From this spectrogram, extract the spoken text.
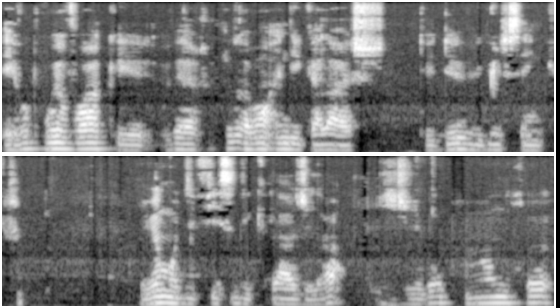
Et vous pouvez voir que vers, nous avons un décalage de 2,5. Je vais modifier ce décalage là je vais prendre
